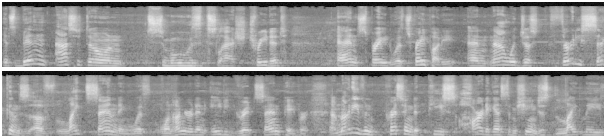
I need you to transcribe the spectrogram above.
It's been acetone smoothed slash treated and sprayed with spray putty and now with just 30 seconds of light sanding with 180 grit sandpaper I'm not even pressing the piece hard against the machine just lightly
